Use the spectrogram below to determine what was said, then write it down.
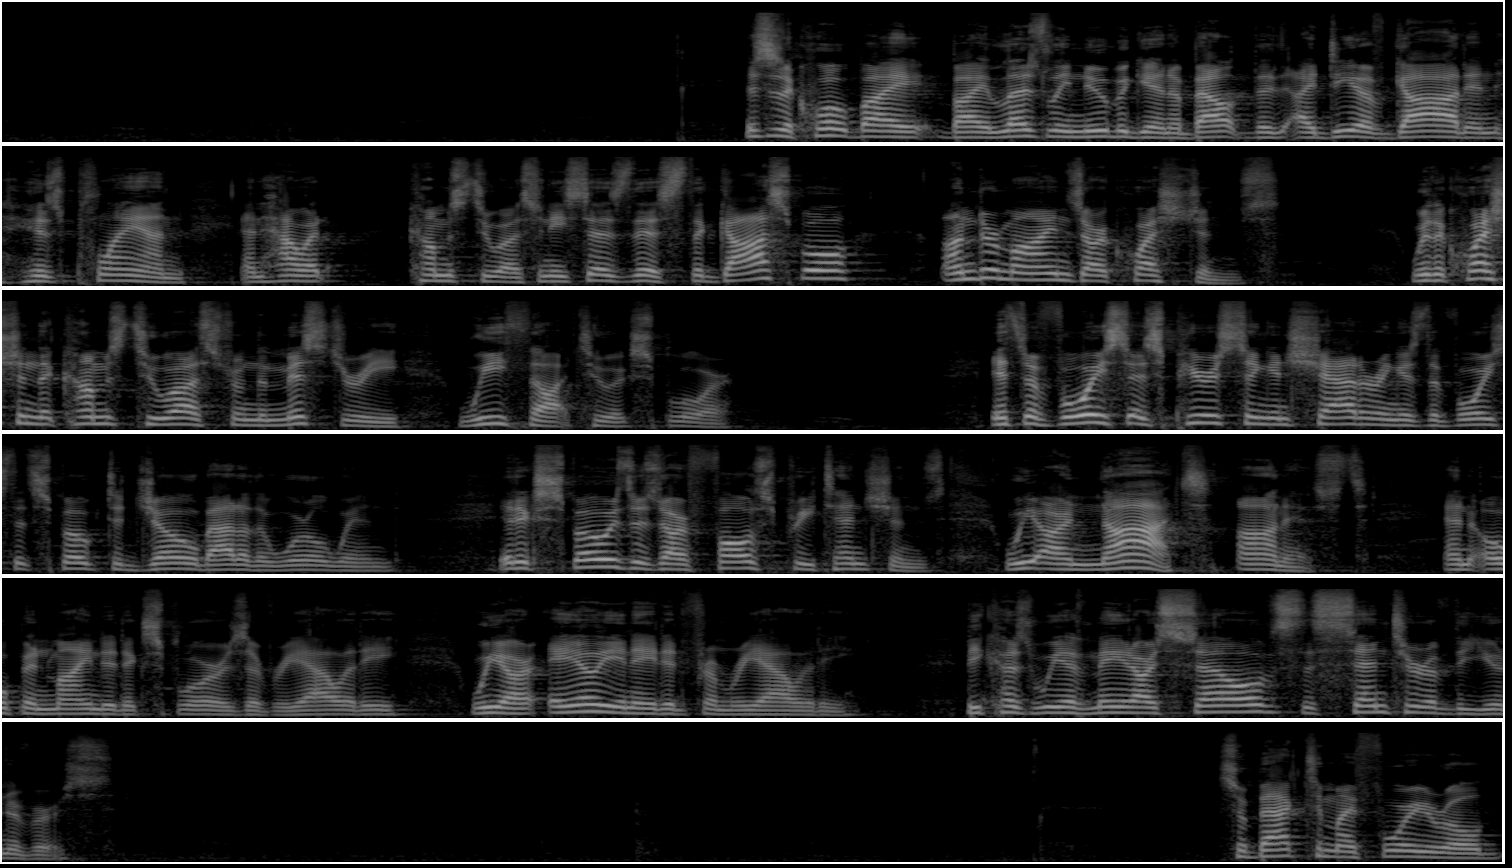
This is a quote by, by Lesslie Newbigin about the idea of God and his plan and how it comes to us. And he says this The gospel undermines our questions with a question that comes to us from the mystery we thought to explore. It's a voice as piercing and shattering as the voice that spoke to Job out of the whirlwind. It exposes our false pretensions. We are not honest and open minded explorers of reality. We are alienated from reality because we have made ourselves the center of the universe. So, back to my four year old.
